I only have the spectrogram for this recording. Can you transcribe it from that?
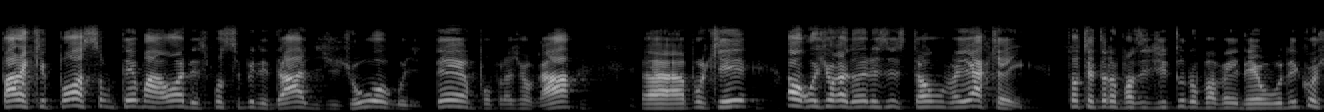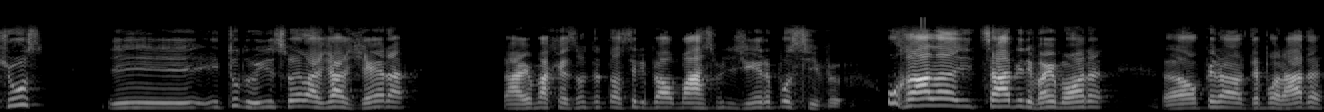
para que possam ter maiores possibilidades de jogo, de tempo para jogar Uh, porque alguns jogadores estão meio aquém. Estão tentando fazer de tudo para vender o Nico Schultz e, e, tudo isso ela já gera aí uma questão de tentar se livrar o máximo de dinheiro possível. O Hala, a gente sabe, ele vai embora uh, ao final da temporada.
